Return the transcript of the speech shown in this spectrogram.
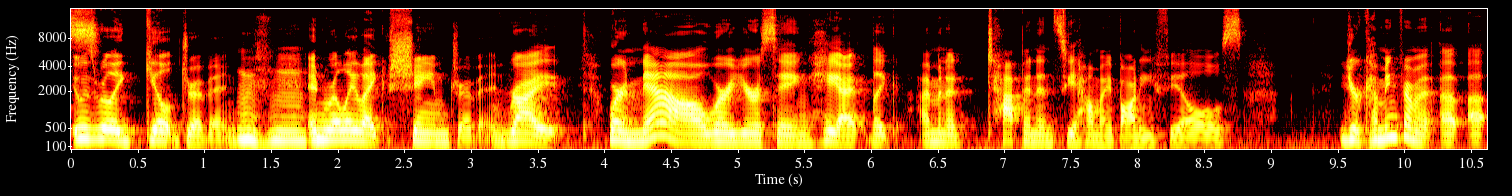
it was really guilt driven mm-hmm. and really like shame driven. Right. Where now, where you're saying, "Hey, I like I'm gonna tap in and see how my body feels." You're coming from a, a,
